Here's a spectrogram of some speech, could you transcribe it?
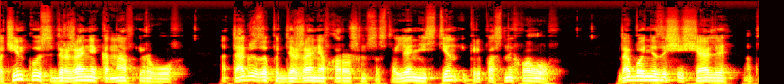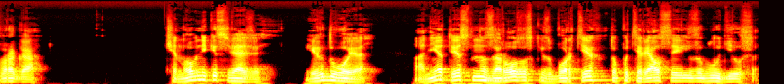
починку и содержание канав и рвов, а также за поддержание в хорошем состоянии стен и крепостных валов, дабы они защищали от врага. Чиновники связи. Их двое. Они ответственны за розыск и сбор тех, кто потерялся или заблудился,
